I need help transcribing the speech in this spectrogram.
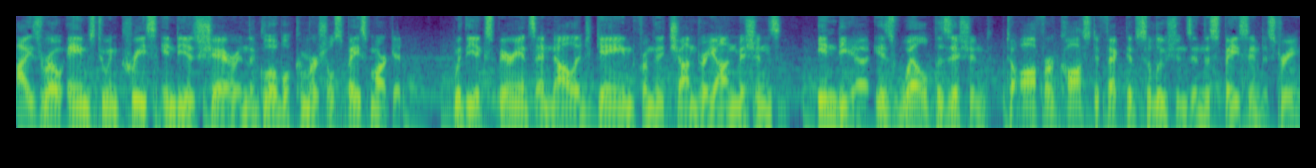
ISRO aims to increase India's share in the global commercial space market. With the experience and knowledge gained from the Chandrayaan missions, India is well positioned to offer cost-effective solutions in the space industry.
